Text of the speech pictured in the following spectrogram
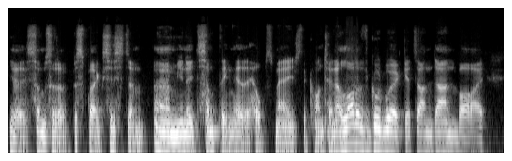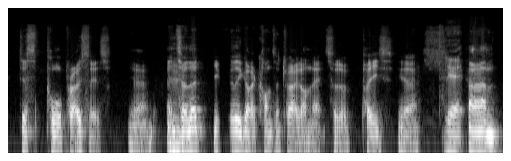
you know, some sort of bespoke system. Um, you need something there that helps manage the content. A lot of good work gets undone by – just poor process. Yeah, and mm. so that you've really got to concentrate on that sort of piece. Yeah, yeah. Um,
